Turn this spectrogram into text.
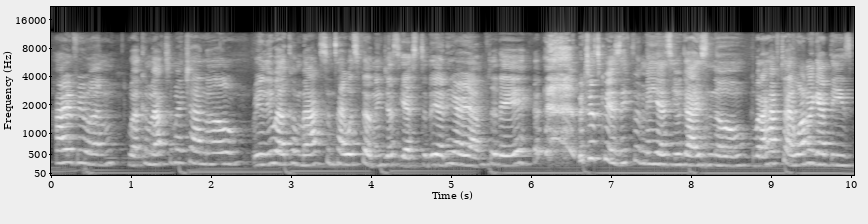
Hi everyone, welcome back to my channel. Really welcome back since I was filming just yesterday and here I am today. Which is crazy for me as you guys know. But I have to, I want to get these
